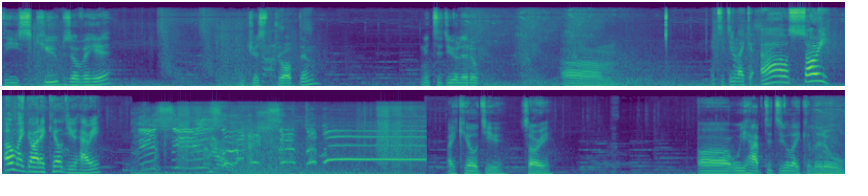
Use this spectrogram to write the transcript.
these cubes over here and just drop them. Need to do a little um Need to do like a... Oh, sorry. Oh my god, I killed you, Harry. This is unacceptable! I killed you. Sorry. Uh we have to do like a little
